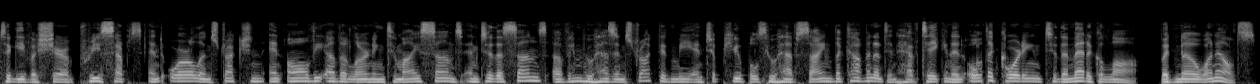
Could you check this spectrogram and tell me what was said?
to give a share of precepts and oral instruction and all the other learning to my sons and to the sons of him who has instructed me and to pupils who have signed the covenant and have taken an oath according to the medical law, but no one else.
